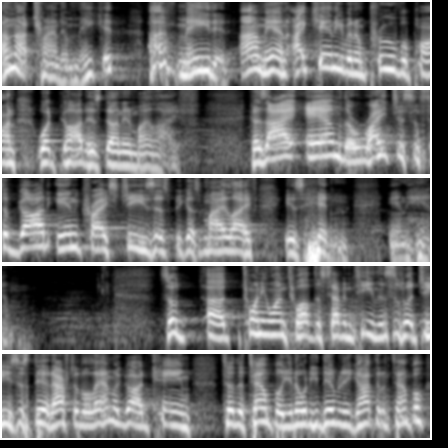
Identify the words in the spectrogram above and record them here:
I'm not trying to make it. I've made it. I'm in. I can't even improve upon what God has done in my life. Because I am the righteousness of God in Christ Jesus because my life is hidden in Him. So, uh, 21, 12 to 17, this is what Jesus did. After the Lamb of God came to the temple, you know what he did when he got to the temple?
